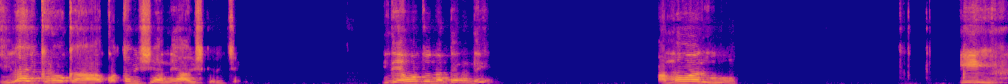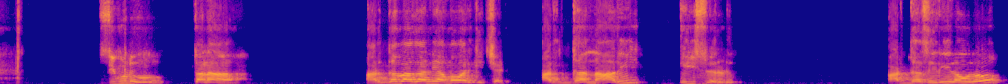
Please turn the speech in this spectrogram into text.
ఇలా ఇక్కడ ఒక కొత్త విషయాన్ని ఆవిష్కరించాడు. ఇదేమవుతుందంటేనండి అమ్మవారు ఈ శివుడు తన అర్ధ భాగాన్ని అమ్మవారికి ఇచ్చాడు. అర్ధ నారి ఈశ్వరుడు. అర్ధ శరీరంలో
